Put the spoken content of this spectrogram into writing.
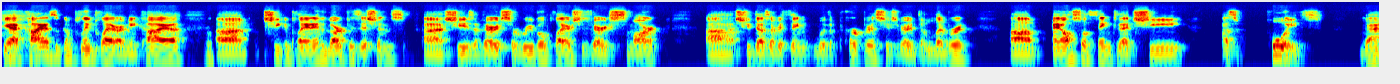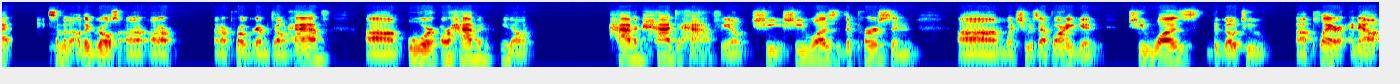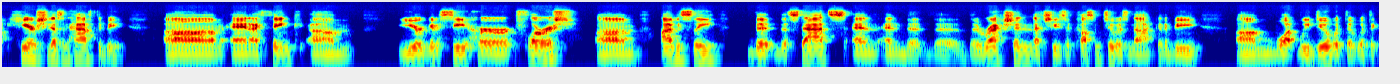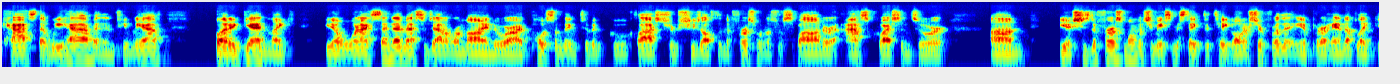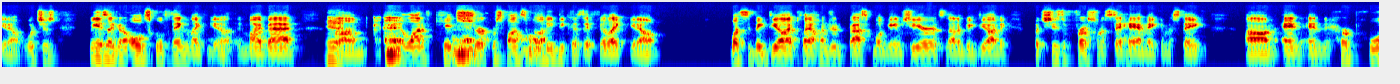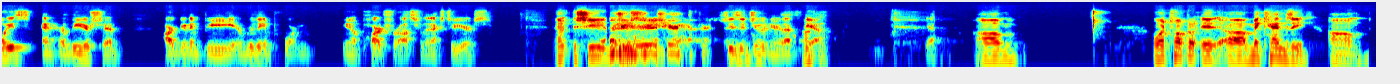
Yeah, Kaya's a complete player. I mean, Kaya, uh, she can play any of the guard positions. Uh, she's a very cerebral player. She's very smart. Uh, she does everything with a purpose. She's very deliberate. Um, I also think that she has poise that some of the other girls on, on our on our program don't have, um, or or haven't you know haven't had to have. You know, she she was the person um, when she was at Barnegat. She was the go-to uh, player, and now here she doesn't have to be. Um, and I think um, you're going to see her flourish. Um, obviously, the the stats and and the, the, the direction that she's accustomed to is not going to be um, what we do with the with the cast that we have and the team we have. But again, like you know, when I send a message out on Remind or I post something to the Google Classroom, she's often the first one to respond or ask questions or um, you know, she's the first one when she makes a mistake to take ownership for it, you know, put her hand up, like, you know, which is to me is like an old school thing, like, you know, in my bad. Yeah. Um, a lot of kids shirk responsibility because they feel like, you know, what's the big deal? I play 100 basketball games a year. It's not a big deal. I mean, but she's the first one to say, hey, I make a mistake. Um, and and her poise and her leadership are going to be a really important, you know, part for us for the next two years. Now, is she a junior this year? She's a junior. That's okay. yeah, yeah. Um, I want to talk about uh, Mackenzie. Um,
